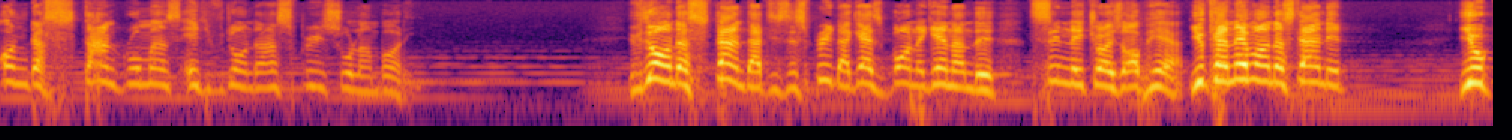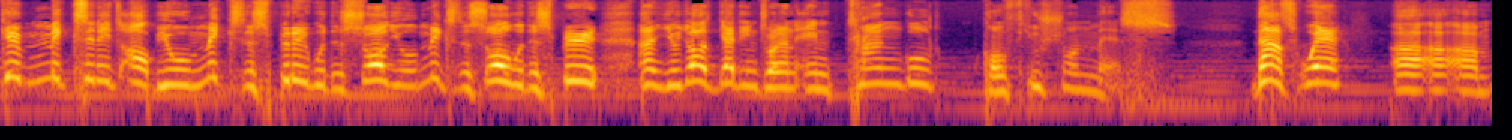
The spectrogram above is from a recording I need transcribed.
understand Romans 8 if you don't understand spirit, soul, and body. If you don't understand that it's the spirit that gets born again and the sin nature is up here, you can never understand it. You keep mixing it up. You mix the spirit with the soul, you mix the soul with the spirit, and you just get into an entangled confusion mess. That's where uh, uh, um,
